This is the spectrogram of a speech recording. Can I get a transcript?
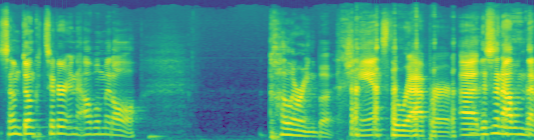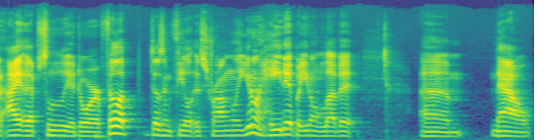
some don't consider an album at all. Coloring Book, Chance the Rapper. Uh, this is an album that I absolutely adore. Philip doesn't feel as strongly. You don't hate it, but you don't love it. Um, now,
